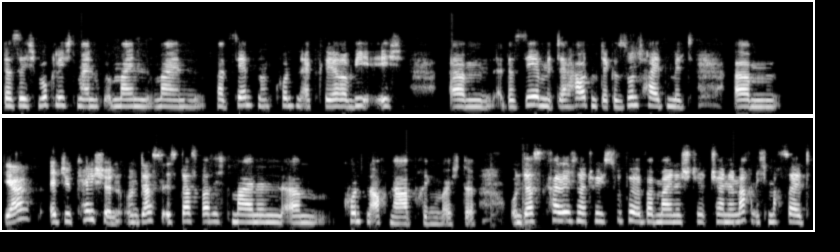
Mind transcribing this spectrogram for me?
dass ich wirklich meinen mein, mein Patienten und Kunden erkläre, wie ich ähm, das sehe mit der Haut, mit der Gesundheit, mit ähm, ja, Education. Und das ist das, was ich meinen ähm, Kunden auch nahebringen möchte. Und das kann ich natürlich super über meine Channel machen. Ich mache seit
